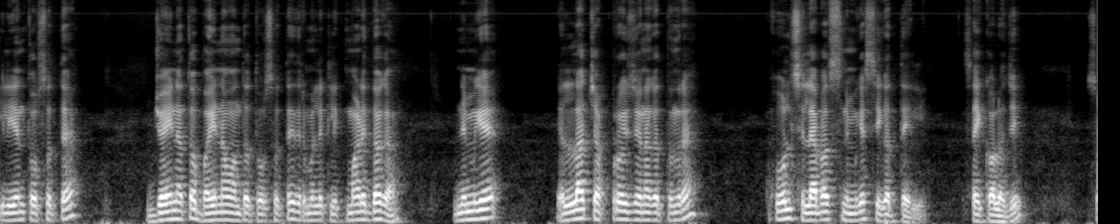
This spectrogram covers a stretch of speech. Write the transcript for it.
ಇಲ್ಲಿ ಏನು ತೋರಿಸುತ್ತೆ? ಜಾಯ್ನ್ ಅಥವಾ ಬೈ ನಾವು ಅಂತ ತೋರಿಸುತ್ತೆ. ಇದ್ರ ಮೇಲೆ ಕ್ಲಿಕ್ ಮಾಡಿದ್ದಾಗ ನಿಮಗೆ ಎಲ್ಲ ಚಾಪ್ಟರ್ ವೈಸ್ ಏನಾಗುತ್ತಂದರೆ ಹೋಲ್ ಸಿಲೆಬಸ್ ನಿಮಗೆ ಸಿಗುತ್ತೆ ಇಲ್ಲಿ ಸೈಕಾಲಜಿ ಸೊ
